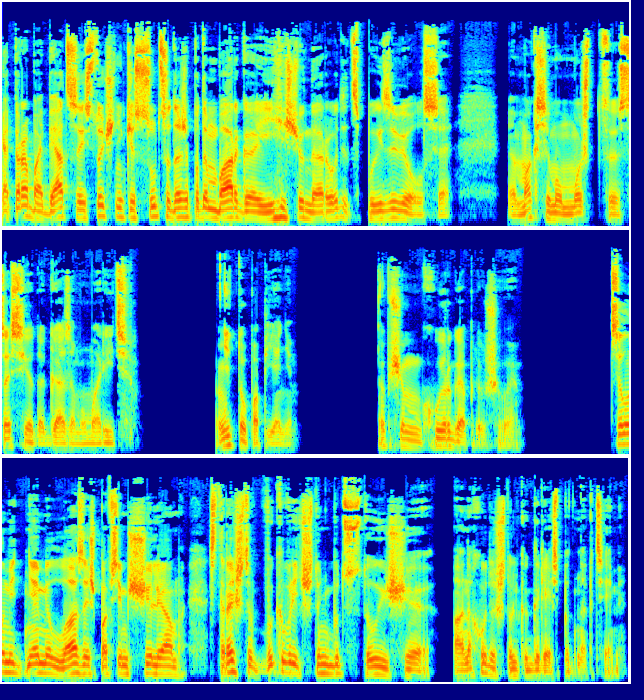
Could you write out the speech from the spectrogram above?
Опера бобятся, источники ссутся даже под эмбарго, и еще народец поизвелся. Максимум может соседа газом уморить. Не то по пьяни. В общем, хуерга плюшевая. Целыми днями лазаешь по всем щелям, стараешься выковырить что-нибудь стоящее, а находишь только грязь под ногтями.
